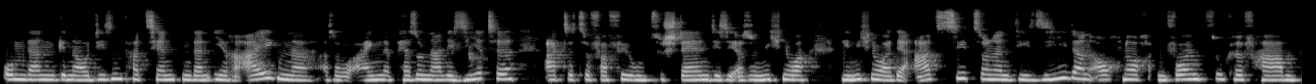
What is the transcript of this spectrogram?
um dann genau diesen Patienten dann ihre eigene, also eigene personalisierte Akte zur Verfügung zu stellen, die sie also nicht nur, die nicht nur der Arzt sieht, sondern die sie dann auch noch im vollen Zugriff haben,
